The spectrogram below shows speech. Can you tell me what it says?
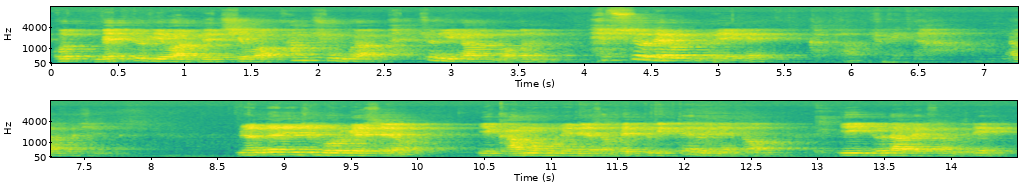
곧 메뚜기와 메치와 황충과 팥중이가 먹은 횟수대로 너희에게 라고 거예요. 몇 년인지 모르겠어요. 이 가뭄으로 인해서 메뚜기 때로 인해서 이 유다 백성들이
